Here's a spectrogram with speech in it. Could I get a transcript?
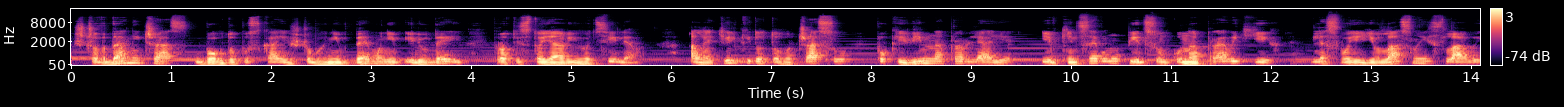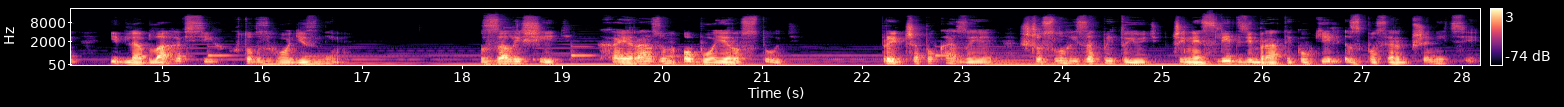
що в даний час Бог допускає, щоб гнів демонів і людей протистояв його цілям, але тільки до того часу, поки він направляє і в кінцевому підсумку направить їх для своєї власної слави і для блага всіх, хто в згоді з ним. Залишіть, хай разом обоє ростуть. Притча показує, що слуги запитують, чи не слід зібрати кукіль з посеред пшениці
